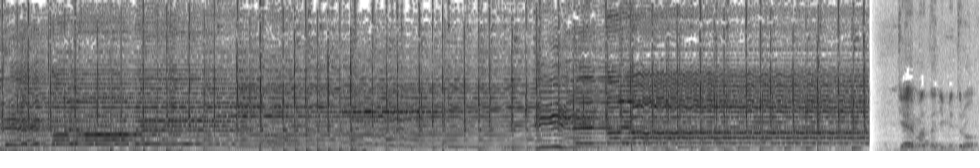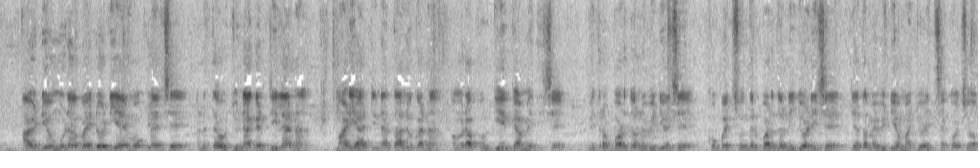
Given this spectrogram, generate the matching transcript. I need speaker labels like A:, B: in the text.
A: જય માતાજી મિત્રો, આ વીડિયો મુડાભાઈ ડોડિયાએ મોકલેલ છે અને તેઓ જુનાગઢ જિલ્લાના માળીહાટીના તાલુકાના અમરાપુર ગીર ગામેથી છે. મિત્રો, બળદોનો વીડિયો છે, ખૂબ જ સુંદર બળદોની જોડી છે, જે તમે વિડીયોમાં જોઈ જ શકો છો.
